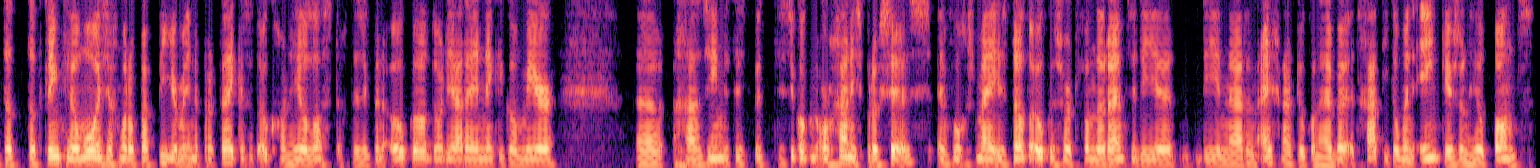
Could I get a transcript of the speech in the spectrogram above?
dat, dat klinkt heel mooi zeg maar op papier. Maar in de praktijk is dat ook gewoon heel lastig. Dus ik ben ook wel door de jaren heen denk ik wel meer gaan zien. Het is, het is natuurlijk ook een organisch proces. En volgens mij is dat ook een soort van de ruimte die je, die je naar een eigenaar toe kan hebben. Het gaat niet om in één keer zo'n heel pand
